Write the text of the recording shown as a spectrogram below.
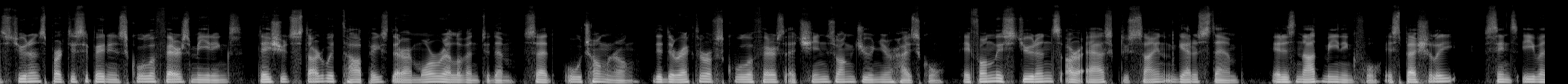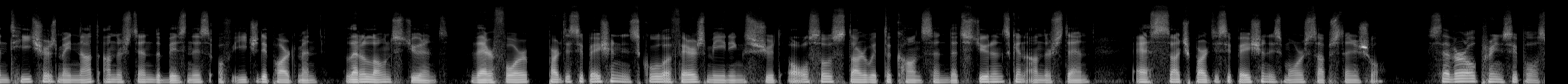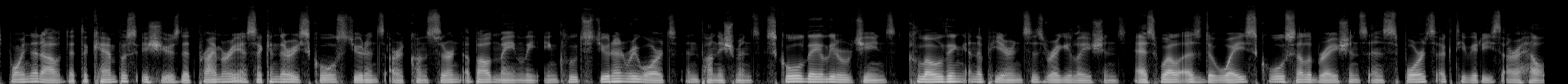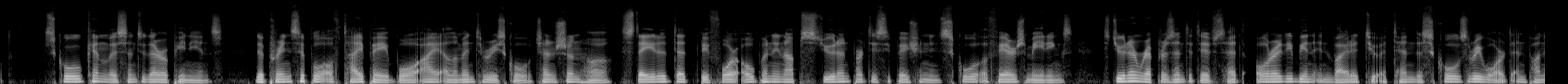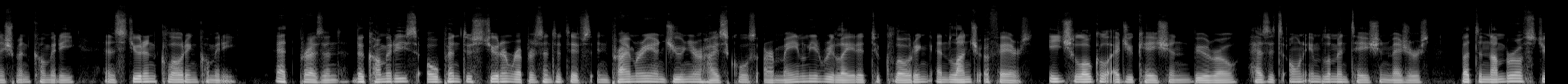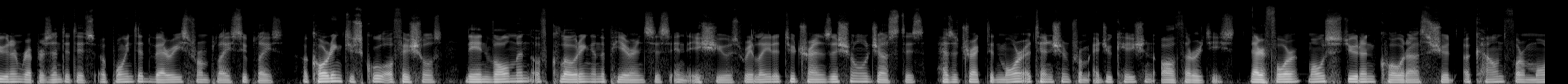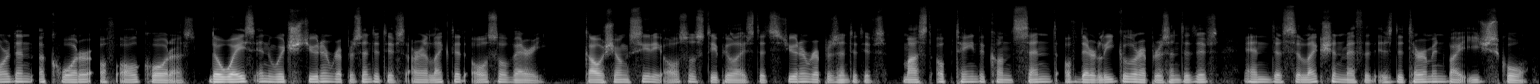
students participate in school affairs meetings, they should start with topics that are more relevant to them, said Wu Chongrong, the director of school affairs at Xinzhuang Junior High School. If only students are asked to sign and get a stamp, it is not meaningful, especially since even teachers may not understand the business of each department, let alone students. Therefore, participation in school affairs meetings should also start with the concept that students can understand, as such participation is more substantial. Several principals pointed out that the campus issues that primary and secondary school students are concerned about mainly include student rewards and punishments, school daily routines, clothing and appearances regulations, as well as the way school celebrations and sports activities are held. School can listen to their opinions. The principal of Taipei Bo-ai Elementary School, Chen Shunhe, stated that before opening up student participation in school affairs meetings, student representatives had already been invited to attend the school's reward and punishment committee and student clothing committee. At present, the committees open to student representatives in primary and junior high schools are mainly related to clothing and lunch affairs. Each local education bureau has its own implementation measures but the number of student representatives appointed varies from place to place. According to school officials, the involvement of clothing and appearances in issues related to transitional justice has attracted more attention from education authorities. Therefore, most student quotas should account for more than a quarter of all quotas. The ways in which student representatives are elected also vary. Kaohsiung City also stipulates that student representatives must obtain the consent of their legal representatives and the selection method is determined by each school.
